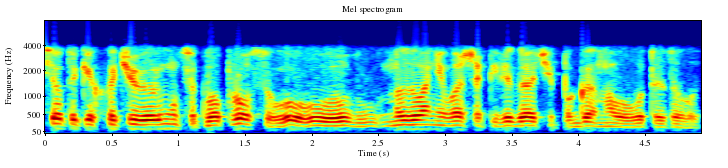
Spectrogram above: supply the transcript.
все-таки хочу вернуться к вопросу о, о названии вашей передачи поганого вот это вот.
